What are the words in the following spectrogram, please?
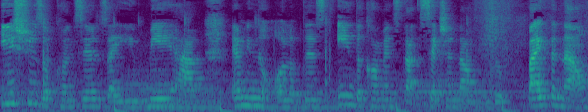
issues or concerns that you may have? Let me know all of this in the comments that section down below. Bye for now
